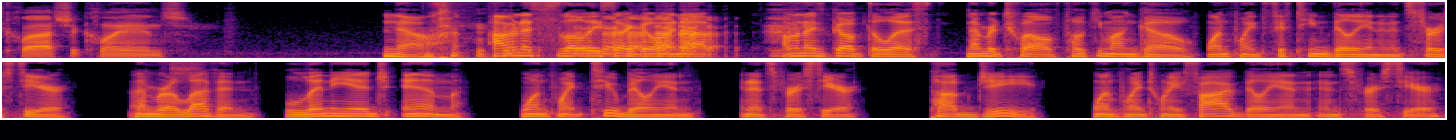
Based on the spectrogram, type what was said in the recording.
Clash of Clans. No, I'm gonna slowly start going up. I'm gonna go up the list. Number 12, Pokemon Go, 1.15 billion in its first year. Number 11, Lineage M, 1.2 billion in its first year. PUBG, 1.25 billion in its first year.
